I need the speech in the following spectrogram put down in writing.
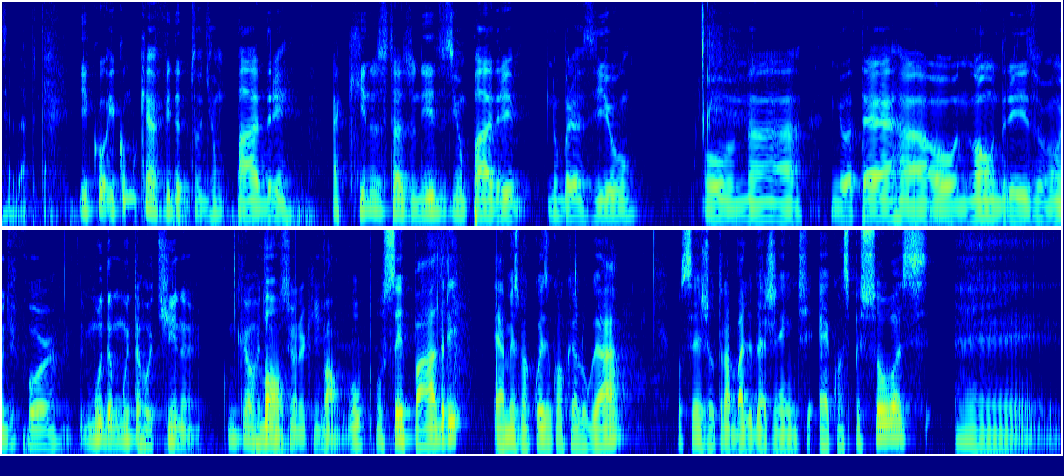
Se adaptar. E, co- e como que é a vida de um padre aqui nos Estados Unidos e um padre no Brasil ou na Inglaterra ou Londres ou onde for? Muda muito a rotina? Como que é a rotina Bom, do senhor aqui? bom o, o ser padre é a mesma coisa em qualquer lugar, ou seja, o trabalho da gente é com as pessoas, é,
